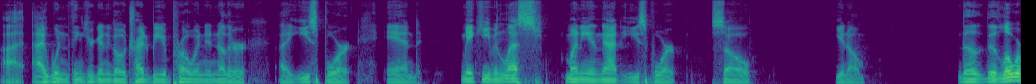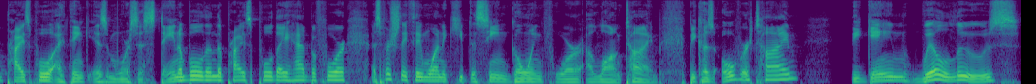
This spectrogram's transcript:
I, I wouldn't think you're going to go try to be a pro in another uh, esport and make even less money in that esport. So, you know, the the lower price pool I think is more sustainable than the price pool they had before, especially if they want to keep the scene going for a long time. Because over time, the game will lose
